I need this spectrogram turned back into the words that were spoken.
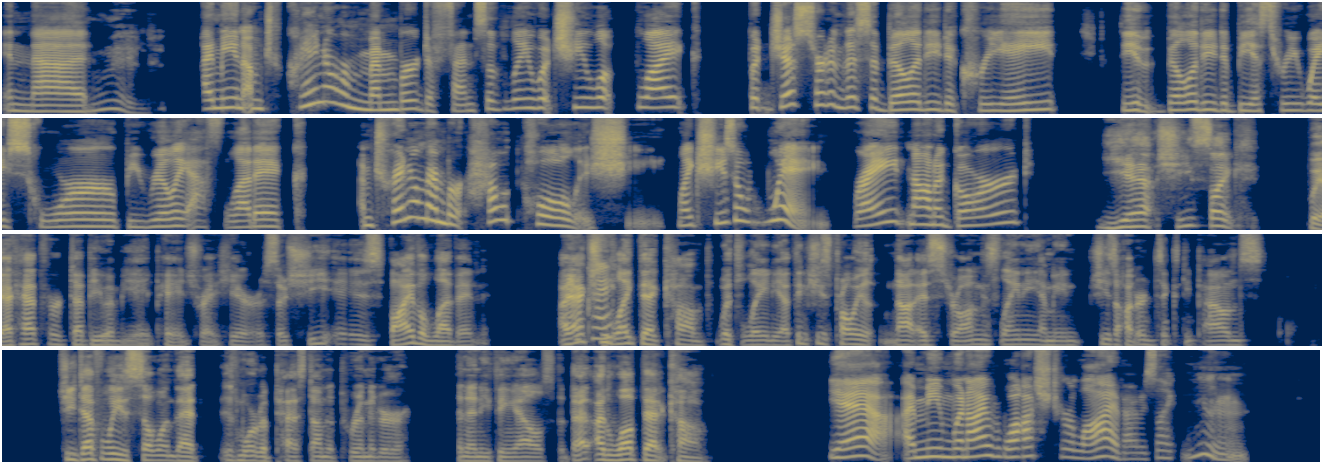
in that mm. I mean, I'm trying to remember defensively what she looked like, but just sort of this ability to create, the ability to be a three way scorer, be really athletic. I'm trying to remember how tall is she? Like she's a wing, right? Not a guard. Yeah, she's like wait, I have her WNBA page right here. So she is 5'11. I okay. actually like that comp with Laney. I think she's probably not as strong as Laney. I mean, she's 160 pounds. She definitely is someone that is more of a pest on the perimeter than anything else. But that I love that comp. Yeah. I mean, when I watched her live, I was like, hmm,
